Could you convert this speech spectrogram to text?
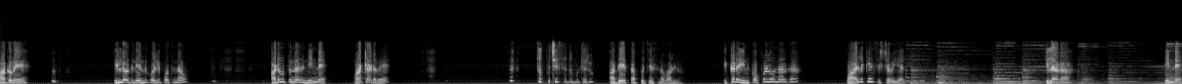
ఆగవే. ఇల్లు వదిలి ఎందుకు వెళ్ళిపోతున్నావు? అడుగుతున్నది నిన్నే. మాట్లాడవే. తప్పు చేశాను అమ్మగారు. అదే తప్పు చేసిన వాళ్ళు. ఇక్కడ ఇంకొకళ్ళు ఉన్నారుగా. వాళ్ళకే శిక్ష వేయాలి? ఇలా రా. నిన్నే.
